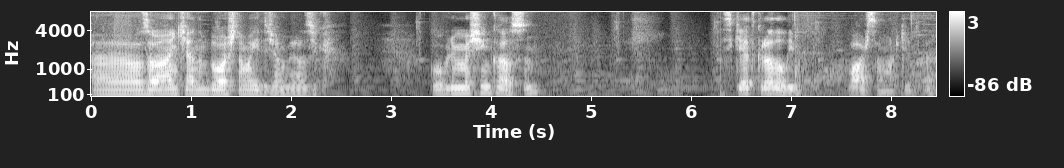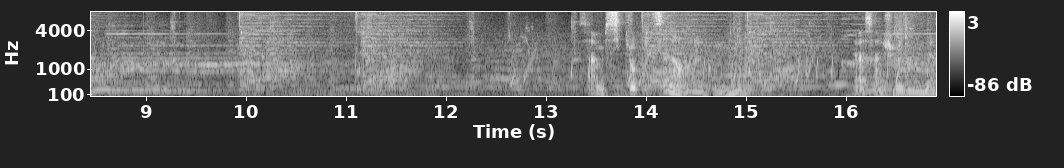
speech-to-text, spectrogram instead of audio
Ee, o zaman kendim doğaçlama gideceğim birazcık. Goblin Machine kalsın. İskelet Kral alayım. Varsa markette. Sen bir sikrop gitsene amına koyayım ya. Gel sen şöyle böyle.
